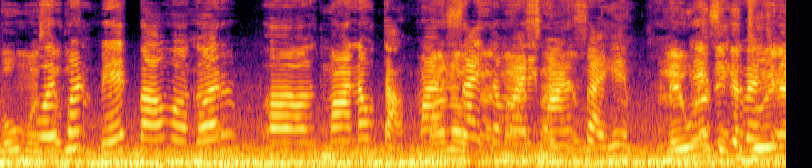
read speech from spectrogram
બહુ મસ્ત કોઈ પણ ભેદભાવ વગર માનવતા માણસાઈ તમારી માણસાઈ એમ. એટલે એવું નથી કે જોઈને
